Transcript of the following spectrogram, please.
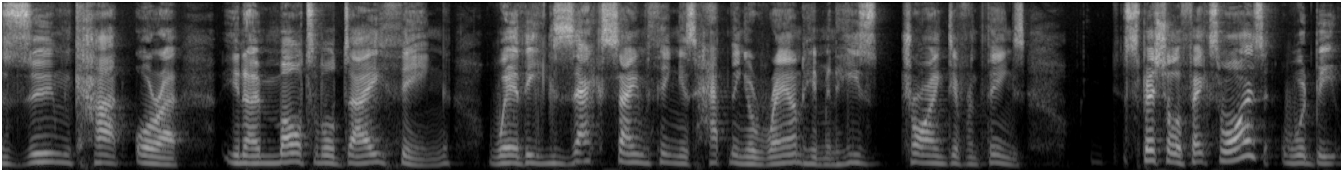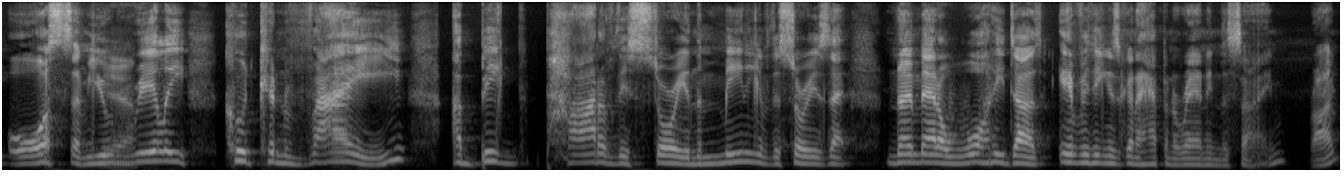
zoom cut or a you know multiple day thing where the exact same thing is happening around him and he's trying different things special effects wise would be awesome. You Yeah. really could convey a big part of this story. And the meaning of the story is that no matter what he does, everything is going to happen around him the same, right?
